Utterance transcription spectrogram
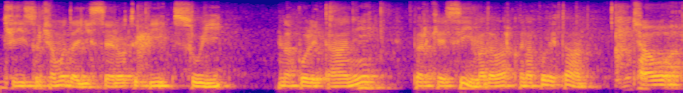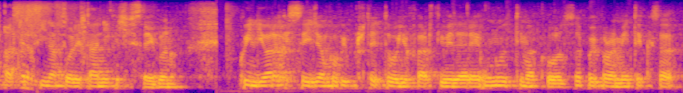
Ci dissociamo dagli stereotipi sui napoletani, perché sì, Madamarco è napoletano. Ciao a tutti i napoletani che ci seguono. Quindi ora che sei già un po' più protetto voglio farti vedere un'ultima cosa, poi probabilmente questa,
